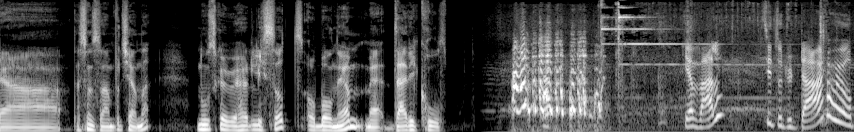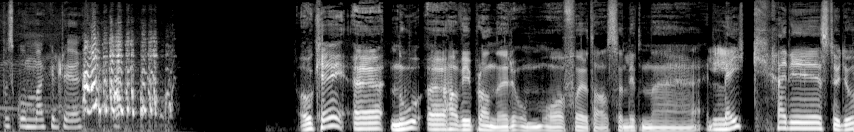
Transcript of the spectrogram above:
er Det synes jeg de fortjener. Nå skal vi høre Lissot og Bonnie M med Daddy Cool. Ja vel? Sitter du der og hører på skummakultur? Ok, eh, nå eh, har vi planer om å foreta oss en liten eh, leik her i studio,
